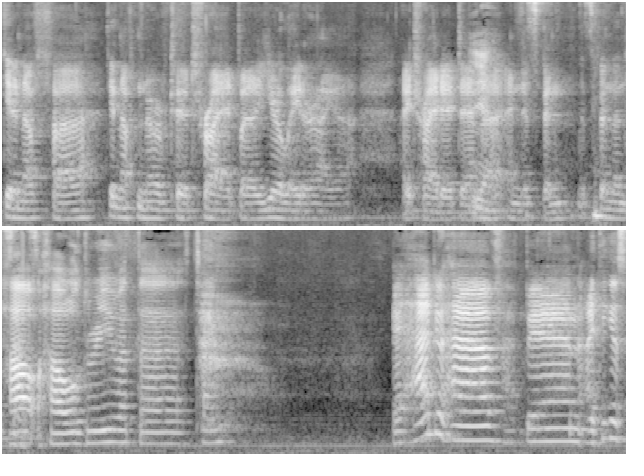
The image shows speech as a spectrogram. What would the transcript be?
get enough uh, get enough nerve to try it, but a year later, I uh, I tried it, and Yeah. uh, and it's been it's been then How since. how old were you at the time? It had to have been I think it's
